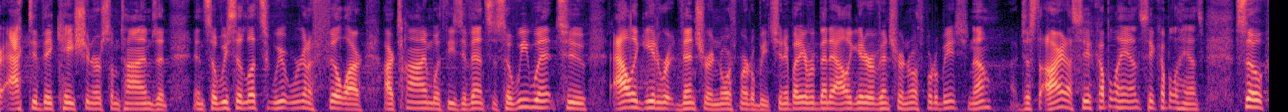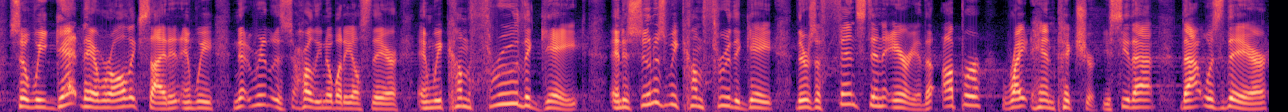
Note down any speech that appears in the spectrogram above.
we're active vacationers sometimes. And, and so we said, let's, we're, we're going to fill our, our time with these events. And so we went to Alligator Adventure in North Myrtle Beach. Anybody ever been to Alligator Adventure in North Myrtle Beach? No? Just, all right, I see a couple of hands, see a couple of hands. So, so we get there, we're all excited, and we, really, there's hardly nobody else there, and we come through the gate. And as soon as we come through the gate, there's a fenced in area, the upper right hand picture. You see that? That was there,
